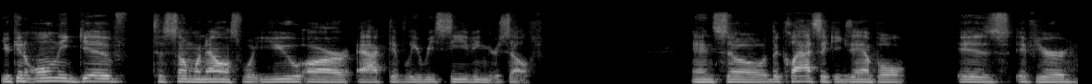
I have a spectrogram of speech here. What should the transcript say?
You can only give to someone else what you are actively receiving yourself. And so the classic example is if you're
